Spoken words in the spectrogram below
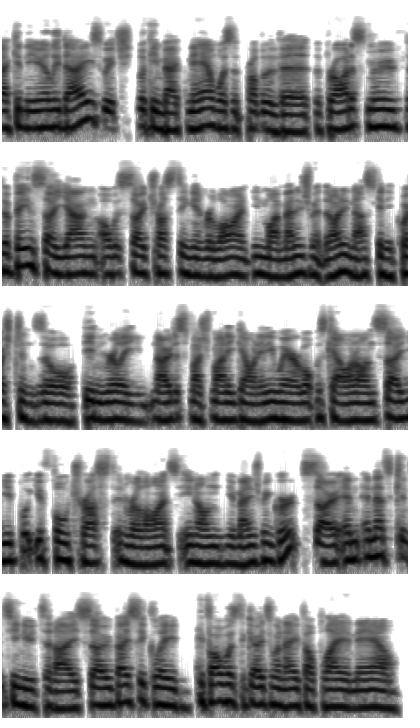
back in the early days, which looking back now wasn't probably the, the brightest move. But being so young, I was so trusting and reliant in my management that I didn't ask any questions or didn't really notice much money going anywhere or what was going on. So you put your full trust and reliance in on your management group. So, and, and that's continued today. So basically, if I was to go to an AFL player now,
